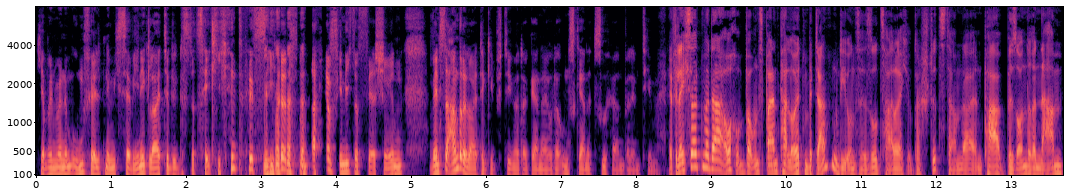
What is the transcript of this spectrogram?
ich habe in meinem Umfeld nämlich sehr wenig Leute, die das tatsächlich interessiert. Von daher finde ich das sehr schön, wenn es da andere Leute gibt, die mir da gerne oder uns gerne zuhören bei dem Thema. Ja, vielleicht sollten wir da auch bei uns bei ein paar Leuten bedanken, die uns so zahlreich unterstützt haben. Da ein paar besondere Namen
